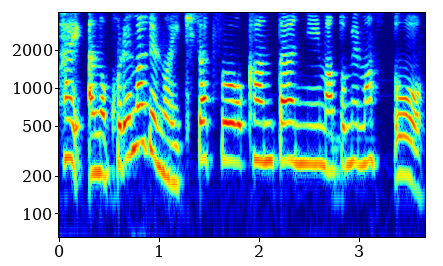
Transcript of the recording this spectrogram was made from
はい。あの、これまでのいきさつを簡単にまとめますと、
